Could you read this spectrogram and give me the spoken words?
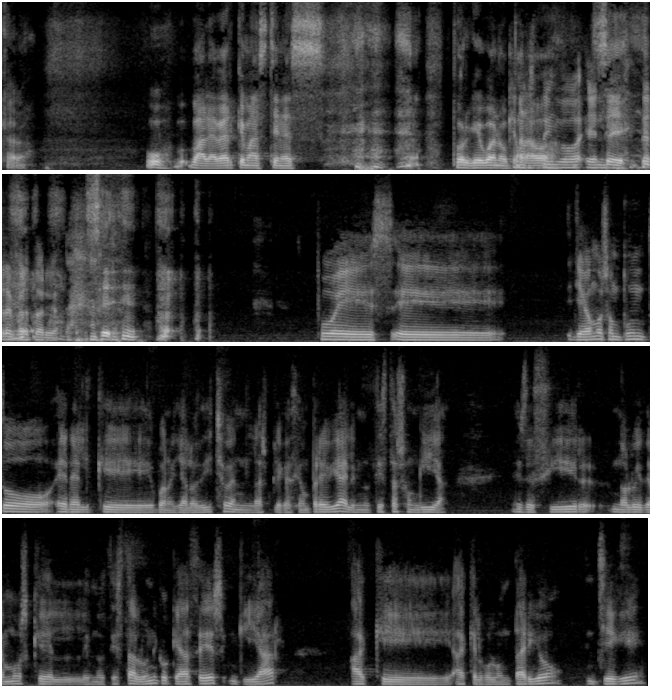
Claro Uh, vale, a ver qué más tienes. Porque bueno, ¿Qué para... más tengo en, de repertorio? sí. Pues eh, llegamos a un punto en el que, bueno, ya lo he dicho en la explicación previa, el hipnotista es un guía. Es decir, no olvidemos que el hipnotista lo único que hace es guiar a que, a que el voluntario llegue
